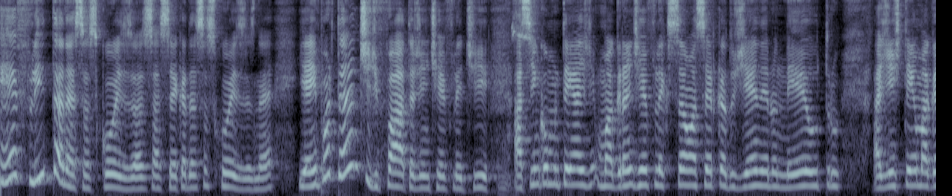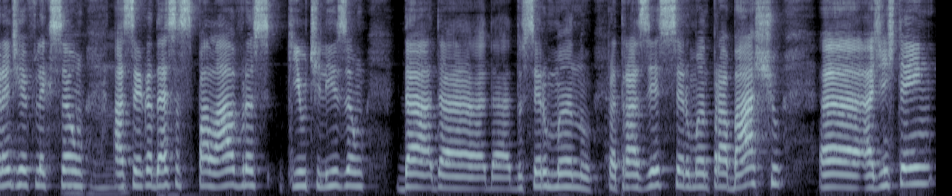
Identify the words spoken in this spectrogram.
reflita nessas coisas, acerca dessas coisas, né? E é importante, de fato, a gente refletir. Isso. Assim como tem uma grande reflexão acerca do gênero neutro, a gente tem uma grande reflexão uhum. acerca dessas palavras que utilizam da, da, da do ser humano para trazer esse ser humano para baixo. Uh, a gente tem uh,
